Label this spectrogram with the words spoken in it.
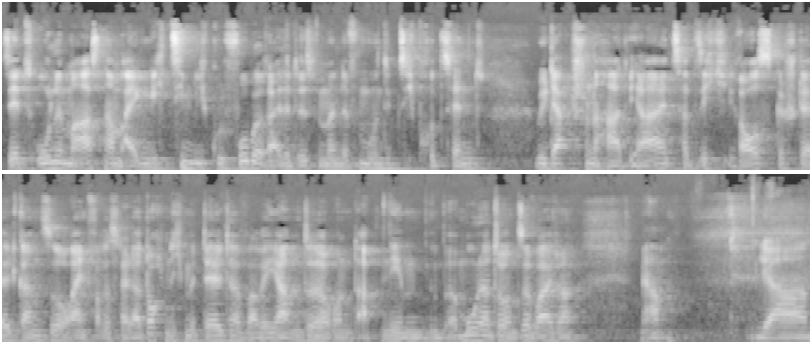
selbst ohne Maßnahmen, eigentlich ziemlich gut vorbereitet ist, wenn man eine 75% Reduction hat. Ja, jetzt hat sich herausgestellt, ganz so einfach ist leider doch nicht mit Delta-Variante und Abnehmen über Monate und so weiter. Ja, Ja.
